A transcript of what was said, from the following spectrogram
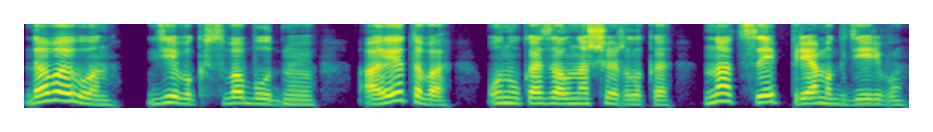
Давай вон, девок свободную, а этого, — он указал на Шерлока, — на цепь прямо к дереву.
